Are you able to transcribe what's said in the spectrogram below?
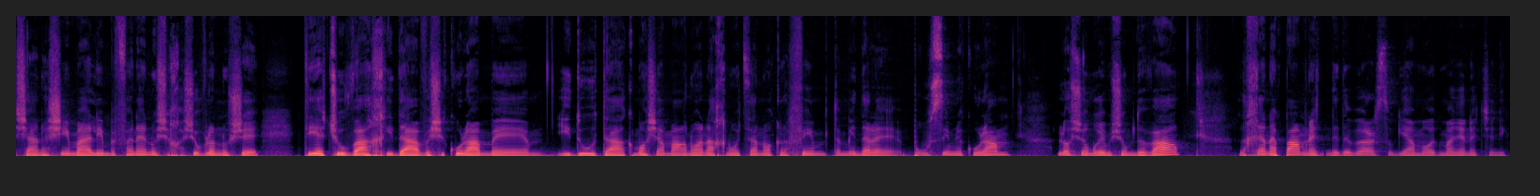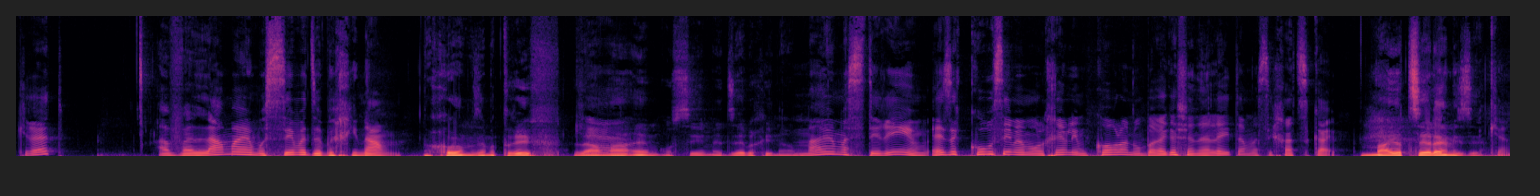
שאנשים מעלים בפנינו, שחשוב לנו שתהיה תשובה אחידה ושכולם ידעו אותה. כמו שאמרנו, אנחנו אצלנו הקלפים תמיד פרוסים לכולם. לא שומרים שום דבר. לכן הפעם נדבר על סוגיה מאוד מעניינת שנקראת, אבל למה הם עושים את זה בחינם? נכון, זה מטריף. כן. למה הם עושים את זה בחינם? מה הם מסתירים? איזה קורסים הם הולכים למכור לנו ברגע שנעלה איתם לשיחת סקייפ? מה יוצא להם מזה? כן,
